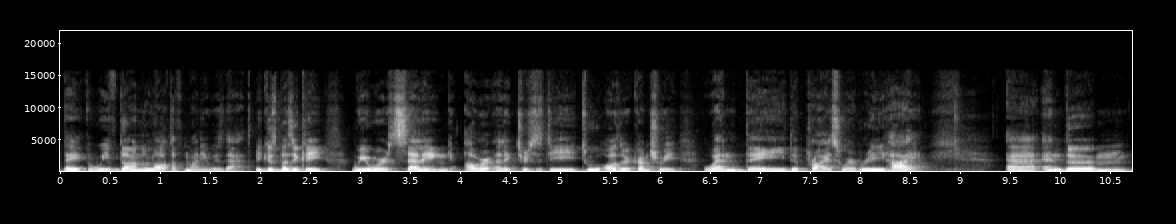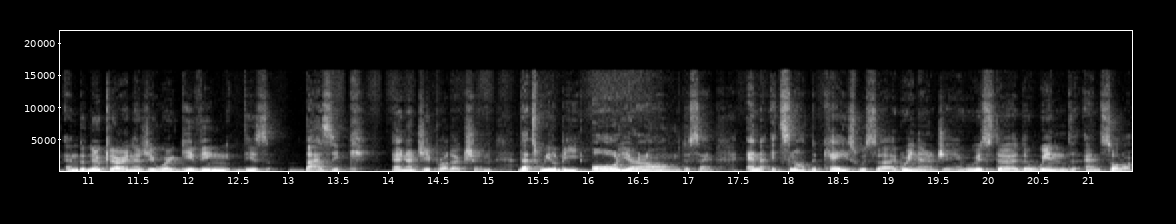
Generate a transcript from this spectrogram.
they we've done a lot of money with that because basically we were selling our electricity to other country when they the price were really high. Uh, and um, and the nuclear energy were giving this basic energy production that will be all year long the same. And it's not the case with uh, green energy, with the, the wind and solar.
